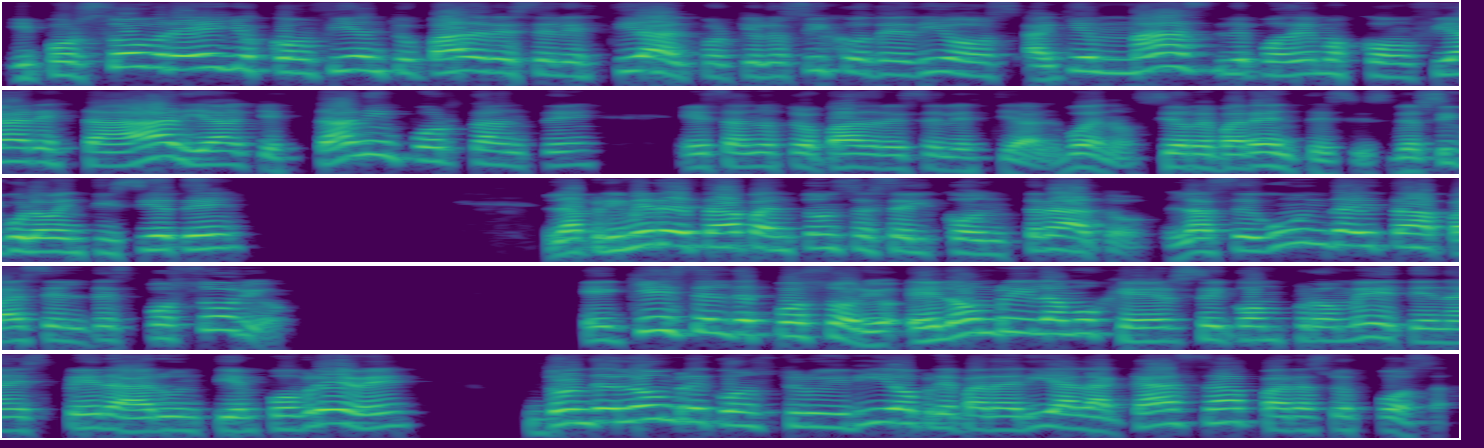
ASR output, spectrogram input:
y por sobre ellos confía en tu Padre Celestial, porque los hijos de Dios, a quien más le podemos confiar esta área que es tan importante, es a nuestro Padre Celestial. Bueno, cierre paréntesis. Versículo 27. La primera etapa entonces es el contrato. La segunda etapa es el desposorio. Eh, ¿Qué es el desposorio? El hombre y la mujer se comprometen a esperar un tiempo breve donde el hombre construiría o prepararía la casa para su esposa,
